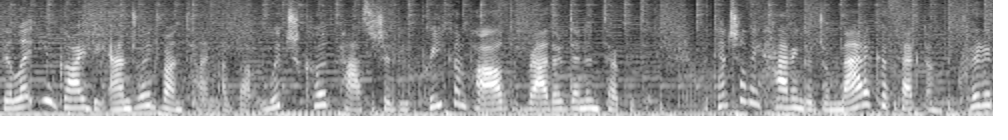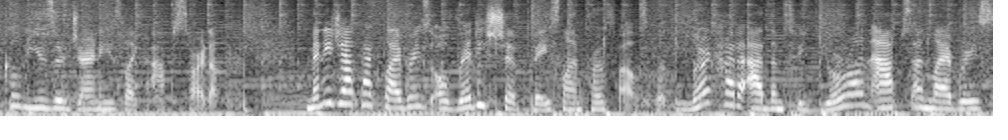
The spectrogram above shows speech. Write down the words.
They let you guide the Android runtime about which code paths should be pre-compiled rather than interpreted, potentially having a dramatic effect on critical user journeys like app startup. Many Jetpack libraries already ship baseline profiles, but learn how to add them to your own apps and libraries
